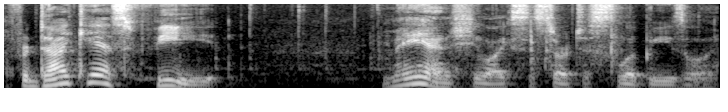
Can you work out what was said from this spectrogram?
For diecast feet, man, she likes to start to slip easily.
